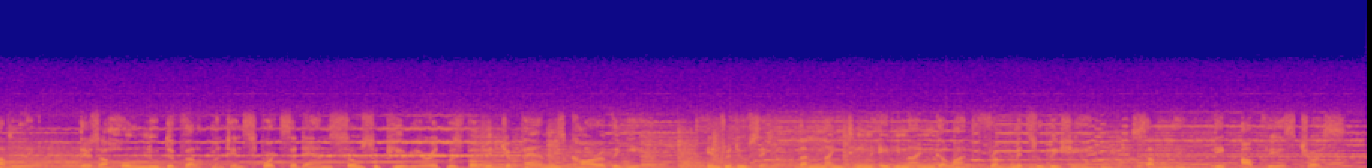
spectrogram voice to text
Suddenly, there's a whole new development in sports sedans so superior it was voted Japan's car of the year. Introducing the 1989 Galant from Mitsubishi. Suddenly, the obvious choice.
